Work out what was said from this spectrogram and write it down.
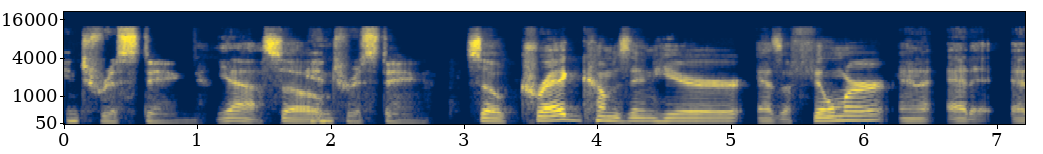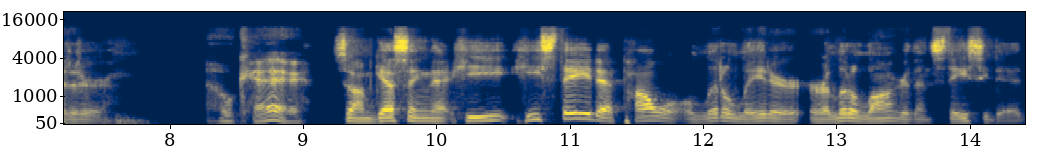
Interesting. Yeah. So Interesting. So Craig comes in here as a filmer and an edit editor. Okay. So I'm guessing that he he stayed at Powell a little later or a little longer than Stacy did.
